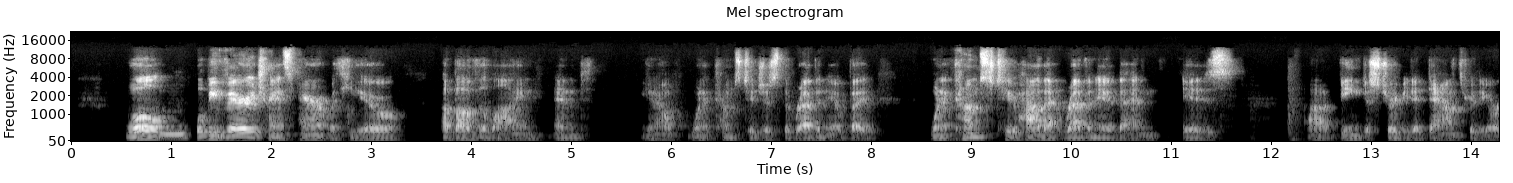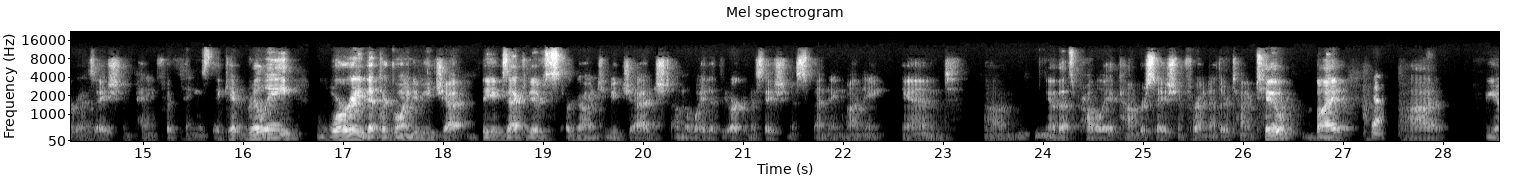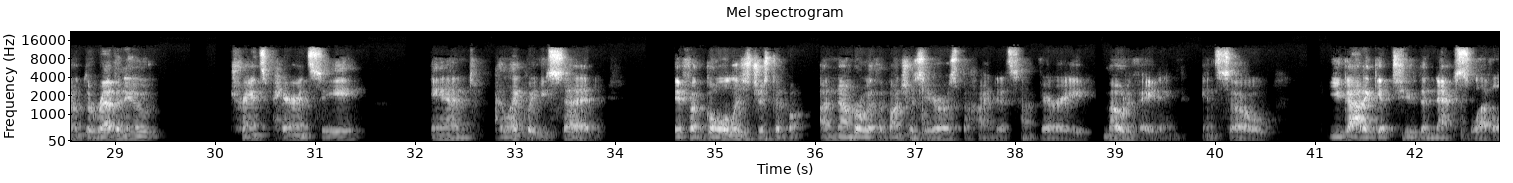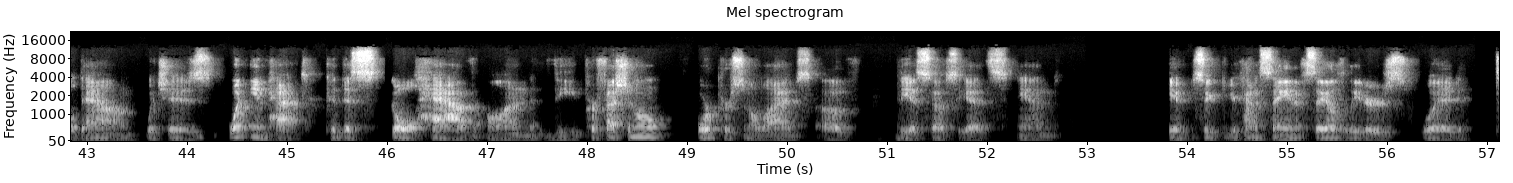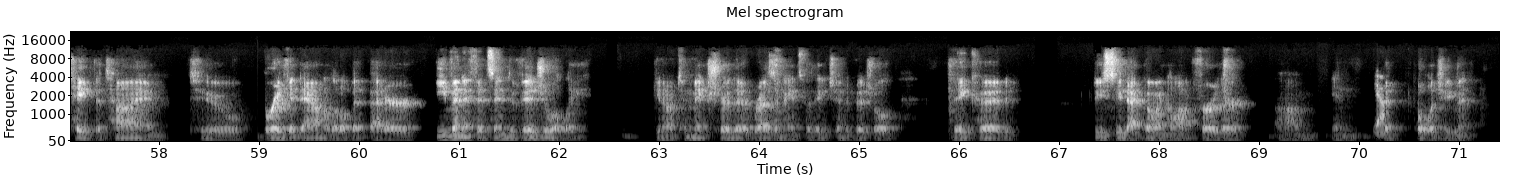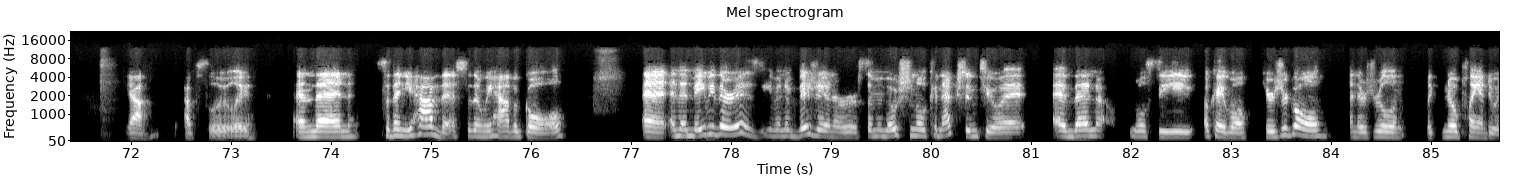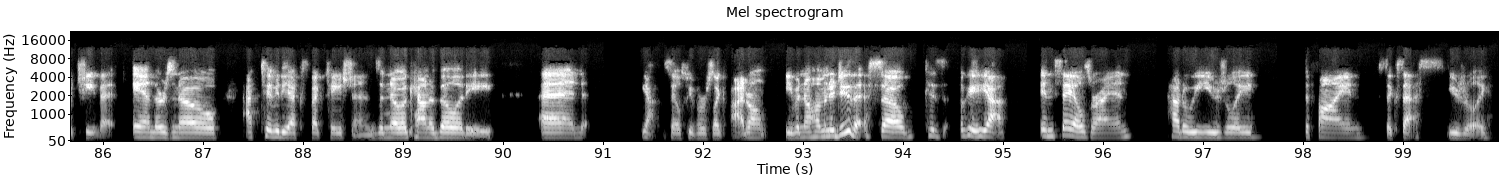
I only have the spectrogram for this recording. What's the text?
We'll mm-hmm. we'll be very transparent with you above the line and you know when it comes to just the revenue but when it comes to how that revenue then is uh, being distributed down through the organization, paying for things. They get really worried that they're going to be judged. The executives are going to be judged on the way that the organization is spending money, and um, you know that's probably a conversation for another time too. But yeah. uh, you know the revenue transparency, and I like what you said. If a goal is just a, a number with a bunch of zeros behind it, it's not very motivating. And so you got to get to the next level down, which is what impact could this goal have on the professional or personal lives of the associates? And if, so you're kind of saying if sales leaders would take the time to break it down a little bit better, even if it's individually, you know, to make sure that it resonates with each individual, they could. Do you see that going a lot further? Um, in yeah. goal achievement. Yeah, absolutely. And then, so then you have this. So then we have a goal, and, and then maybe there is even a vision or some emotional connection to it. And then we'll see, okay, well, here's your goal, and there's real like no plan to achieve it, and there's no activity expectations and no accountability. And yeah, salespeople are just like, I don't even know how I'm going to do this. So, because okay, yeah, in sales, Ryan, how do we usually define success usually?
